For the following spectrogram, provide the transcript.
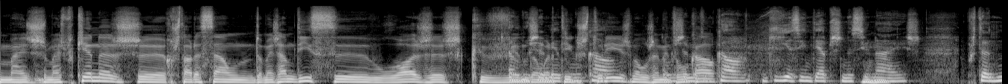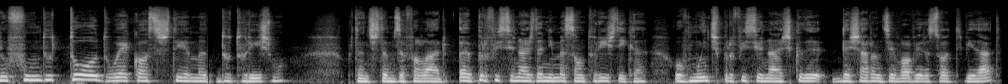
mais, mais pequenas, uh, restauração, também já me disse, lojas que vendam artigos local, de turismo, alojamento, alojamento local. local. Guias intérpretes nacionais. Uhum. Portanto, no fundo, todo o ecossistema do turismo Portanto, estamos a falar a profissionais de animação turística. Houve muitos profissionais que de, deixaram de desenvolver a sua atividade.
